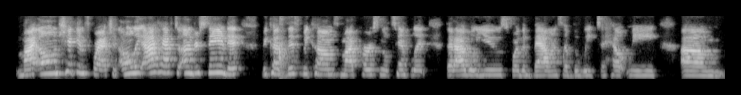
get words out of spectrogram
my own chicken scratch. And only I have to understand it because this becomes my personal template that I will use for the balance of the week to help me um,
